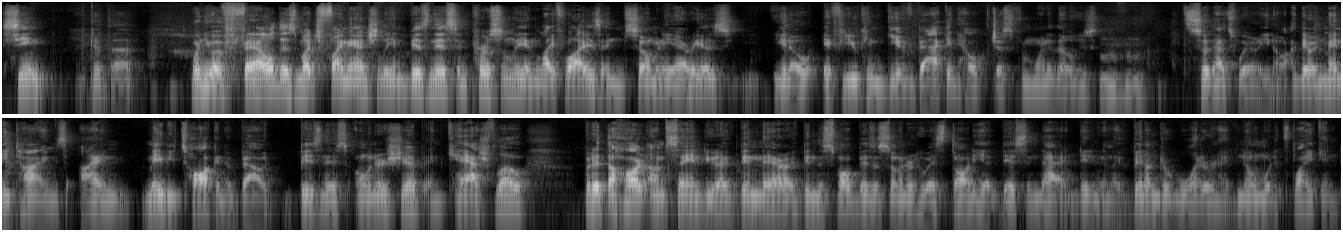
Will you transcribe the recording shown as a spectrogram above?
seeing Get that. When you have failed as much financially in business and personally and life wise in so many areas, you know, if you can give back and help just from one of those. Mm-hmm. So that's where, you know, there are many times I'm maybe talking about business ownership and cash flow. But at the heart, I'm saying, dude, I've been there. I've been the small business owner who has thought he had this and that and didn't. And I've been underwater and I've known what it's like. And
